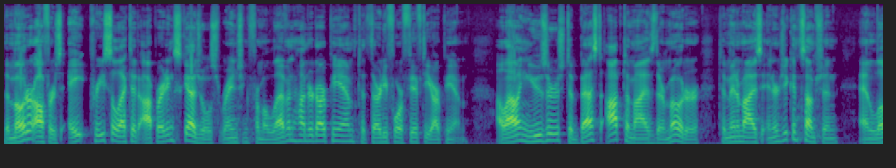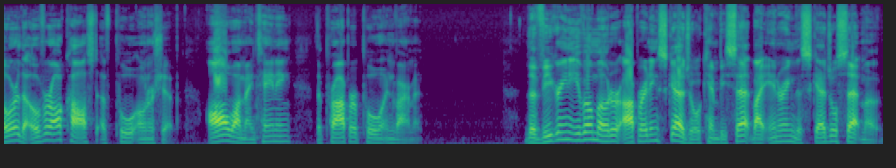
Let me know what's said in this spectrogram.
The motor offers eight pre-selected operating schedules ranging from 1100 RPM to 3450 RPM, allowing users to best optimize their motor to minimize energy consumption and lower the overall cost of pool ownership, all while maintaining the proper pool environment. The V-Green Evo motor operating schedule can be set by entering the Schedule Set mode.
